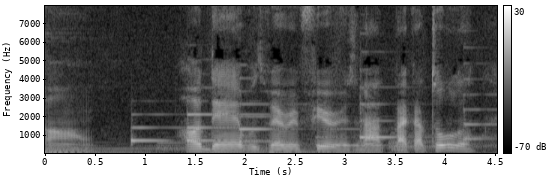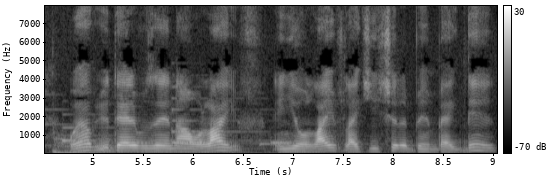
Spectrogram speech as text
um, her dad was very furious and I like I told her, Well, if your daddy was in our life, in your life like he should have been back then,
